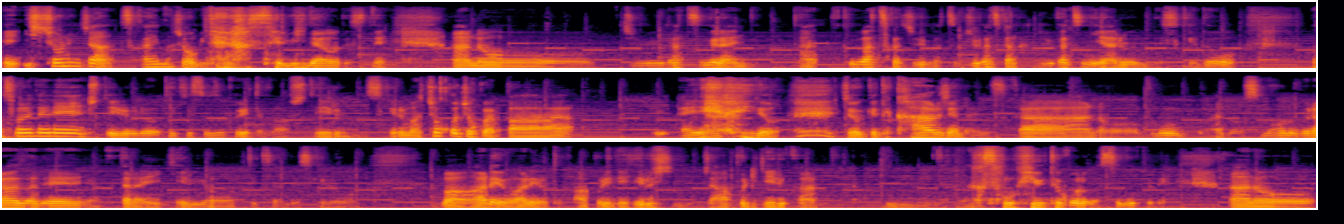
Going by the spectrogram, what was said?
え一緒にじゃあ使いましょうみたいなセミナーをですね、あのー、10月ぐらいに、あ、9月か10月、10月かな、10月にやるんですけど、それでね、ちょっといろいろテキスト作りとかをしているんですけど、まあ、ちょこちょこやっぱ、AI の 状況って変わるじゃないですか。あの、僕あの、スマホのブラウザでやったらいけるよって言ってたんですけど、まあ、あれよあれよとかアプリ出てるし、じゃあアプリ出るか、みたいな。うん、なんかそういうところがすごくね、あの、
